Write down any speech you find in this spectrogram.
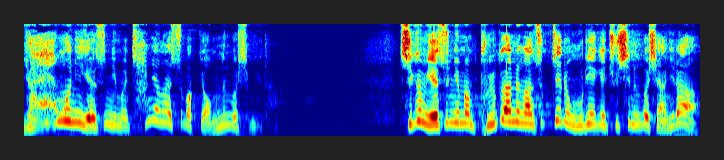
영원히 예수님을 찬양할 수밖에 없는 것입니다. 지금 예수님은 불가능한 숙제를 우리에게 주시는 것이 아니라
